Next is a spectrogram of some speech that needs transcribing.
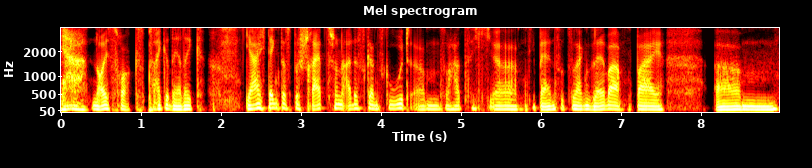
ja, Noise Rock, Psychedelic. Ja, ich denke, das beschreibt schon alles ganz gut. Ähm, so hat sich äh, die Band sozusagen selber bei, ähm,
